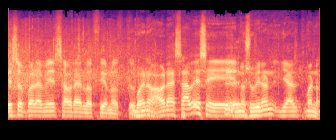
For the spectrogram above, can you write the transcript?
Eso para mí es ahora el ocio nocturno. Bueno, ahora sabes, eh, nos subieron, ya, bueno,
